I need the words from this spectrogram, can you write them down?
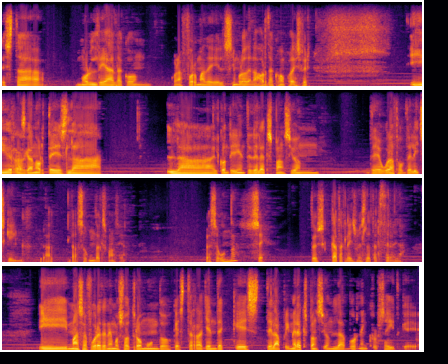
está moldeada con, con la forma del símbolo de la horda, como podéis ver. Y Rasganorte es la, la el continente de la expansión de Wrath of the Lich King, la, la segunda expansión. ¿La segunda? Sí. Entonces Cataclysm es la tercera ya. Y más afuera tenemos otro mundo que es Terrayende, que es de la primera expansión, la Burning Crusade, que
